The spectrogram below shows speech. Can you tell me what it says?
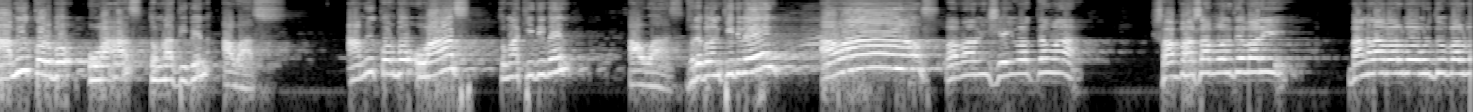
আমি করব ওয়াজ তোমরা দিবেন আওয়াজ। আমি করব ওয়াজ তোমরা কি দিবেন আওয়াজ। ধরে বলেন কি দিবেন আওয়াজ। বাবা আমি সেই বক্তমা সব ভাষা বলতে পারি। বাংলা বলব উর্দু বলব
